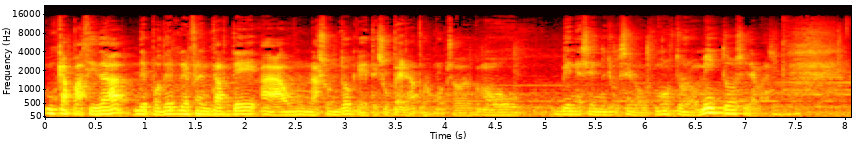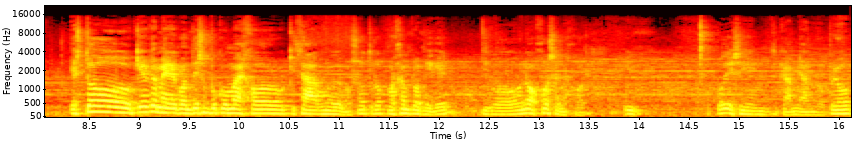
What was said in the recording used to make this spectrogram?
incapacidad de poder enfrentarte a un asunto que te supera por mucho, como viene siendo, yo que sé, los monstruos, los mitos y demás. Esto quiero que me contéis un poco mejor, quizá alguno de vosotros, por ejemplo Miguel. Digo, no, José mejor. Y podéis ir cambiando. Pero,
